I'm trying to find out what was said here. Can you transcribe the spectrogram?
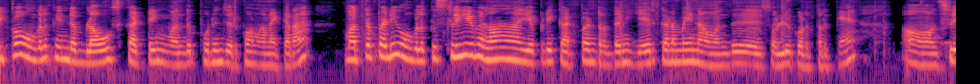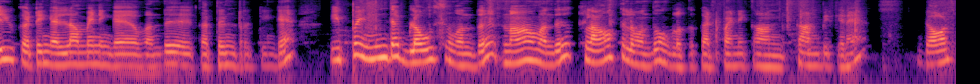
இப்போ உங்களுக்கு இந்த ப்ளவுஸ் கட்டிங் வந்து புரிஞ்சிருக்கும்னு நினைக்கிறேன். மற்றபடி உங்களுக்கு ஸ்லீவ் எல்லாம் எப்படி கட் பண்ணுறதுன்னு ஏற்கனவே நான் வந்து சொல்லி கொடுத்துருக்கேன். ஸ்லீவ் கட்டிங் எல்லாமே நீங்கள் வந்து கற்றுன்ட்ருக்கீங்க இப்போ இந்த ப்ளவுஸு வந்து நான் வந்து கிளாத்தில் வந்து உங்களுக்கு கட் பண்ணி காண் காண்பிக்கிறேன். டாட்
